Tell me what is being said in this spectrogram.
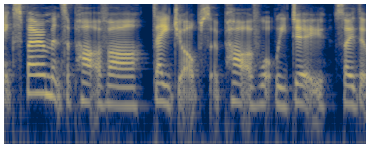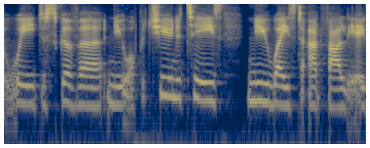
experiments are part of our day jobs, a part of what we do, so that we discover new opportunities, new ways to add value.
